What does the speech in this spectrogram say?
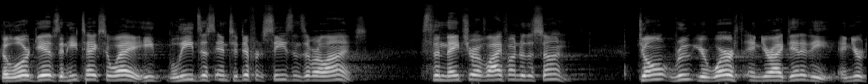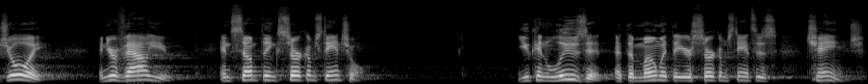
The Lord gives and He takes away. He leads us into different seasons of our lives. It's the nature of life under the sun. Don't root your worth and your identity and your joy and your value in something circumstantial. You can lose it at the moment that your circumstances change.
